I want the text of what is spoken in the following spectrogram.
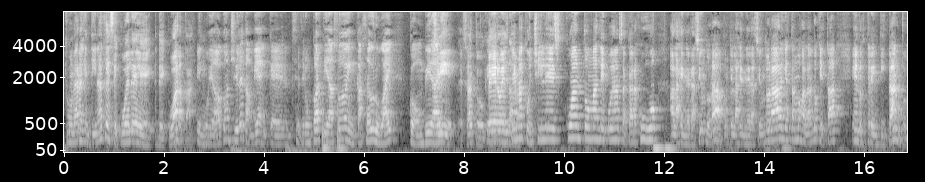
que una Argentina que se cuele de, de cuarta. Y cuidado con Chile también, que se tiró un partidazo en casa de Uruguay con un Vidal. Sí, exacto. Pero el pensaba. tema con Chile es cuánto más le puedan sacar jugo a la generación dorada, porque la generación dorada ya estamos hablando que está en los treinta y tantos.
